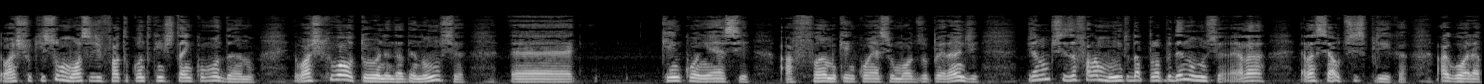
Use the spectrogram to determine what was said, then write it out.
Eu acho que isso mostra de fato quanto que a gente está incomodando. Eu acho que o autor né, da denúncia, é, quem conhece a fama, quem conhece o modus operandi, já não precisa falar muito da própria denúncia. Ela, ela se auto-explica. Agora,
